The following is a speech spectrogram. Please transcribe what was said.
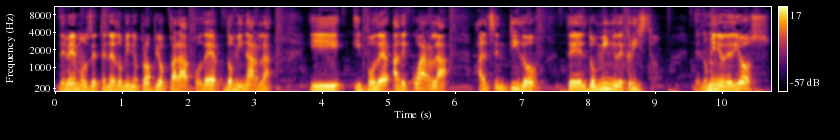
debemos de tener dominio propio para poder dominarla y, y poder adecuarla al sentido del dominio de Cristo, del dominio de Dios.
